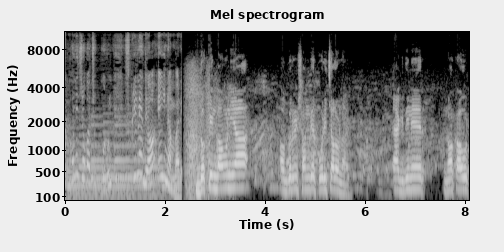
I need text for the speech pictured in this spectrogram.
এখনই যোগাযোগ করুন। স্ক্রিনে দেওয়া এই নাম্বারে। দক্ষিণ বামুনিয়া অগ্রণী সংঘের পরিচালনায় একদিনের নকআউট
